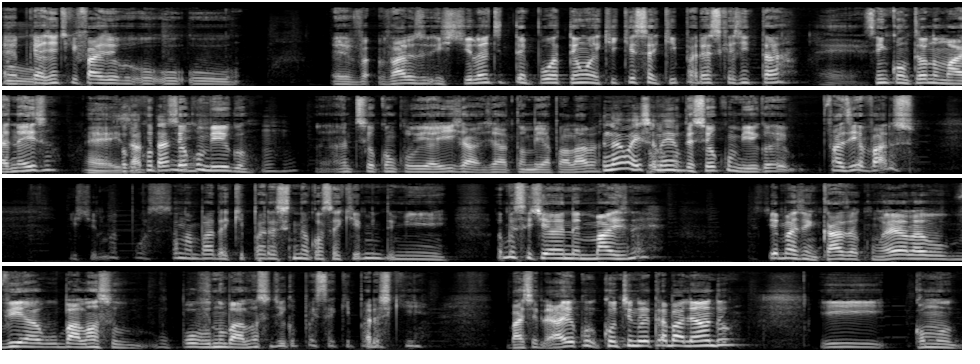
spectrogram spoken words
É, Do- porque a gente que faz o, o- o- é, vários estilos, a gente tem, pô, tem um aqui que esse aqui parece que a gente tá se encontrando mais, não é isso? É, Foi o que aconteceu exatamente. comigo. Antes de eu concluir aí, já, já tomei a palavra. Não, é isso Foi mesmo. aconteceu comigo. Eu fazia vários estilos, mas, pô, essa lambada aqui, parece que esse negócio aqui me, me- Eu me sentia ainda mais, né? Sentia mais em casa com ela, eu via o balanço, o povo no balanço, eu digo, pô, isso aqui parece que. Bate... Aí eu co- continuei trabalhando e, como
